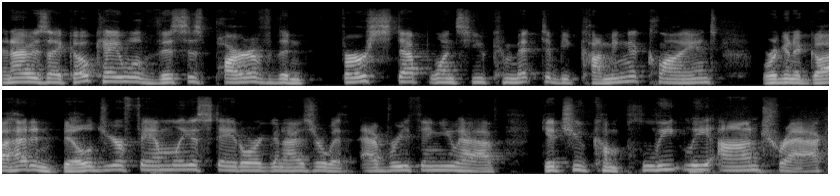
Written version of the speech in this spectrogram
And I was like, okay, well, this is part of the first step once you commit to becoming a client we're going to go ahead and build your family estate organizer with everything you have, get you completely on track.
